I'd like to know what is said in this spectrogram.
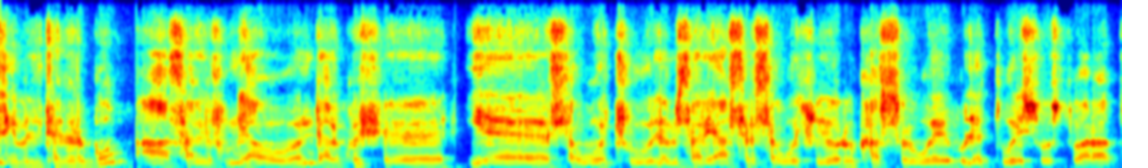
label ተደርጎ አያሳልፉም። ያው እንዳልኩሽ የሰዎቹ ለምሳሌ አስር ሰዎች ቢኖሩ ከአስሩ ወይ ሁለቱ ወይ ሶስቱ አራቱ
